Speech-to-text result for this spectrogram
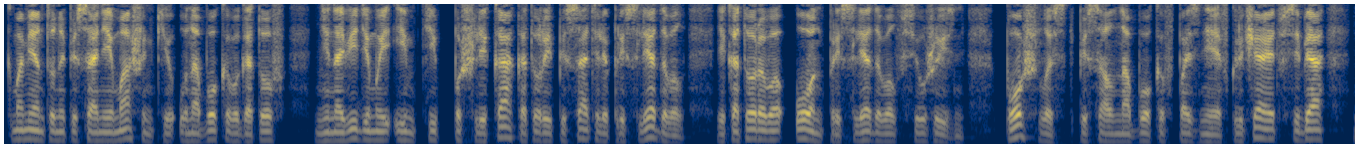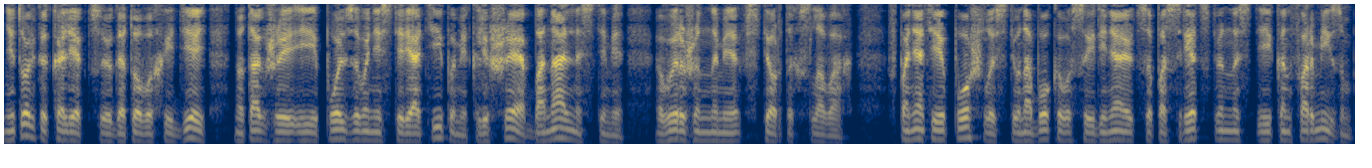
к моменту написания Машеньки у Набокова готов ненавидимый им тип пошляка, который писателя преследовал и которого он преследовал всю жизнь. Пошлость, писал Набоков позднее, включает в себя не только коллекцию готовых идей, но также и пользование стереотипами, клише, банальностями, выраженными в стертых словах. В понятии пошлость у Набокова соединяются посредственность и конформизм,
